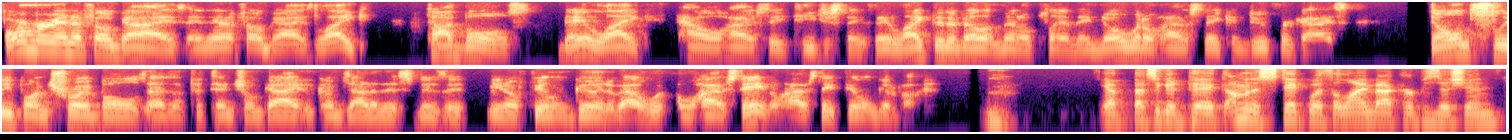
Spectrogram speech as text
former NFL guys and NFL guys like Todd Bowles, they like how Ohio State teaches things. They like the developmental plan. They know what Ohio State can do for guys. Don't sleep on Troy Bowles as a potential guy who comes out of this visit, you know, feeling good about Ohio State and Ohio State feeling good about it. Hmm. Yep, that's a good pick. I'm going to stick with the linebacker position.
